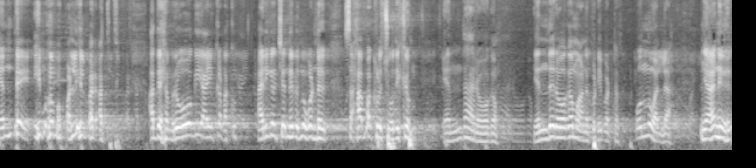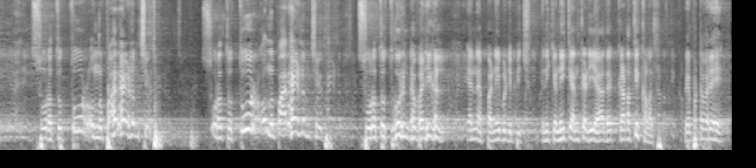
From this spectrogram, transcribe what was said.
എന്തേ ഇമാമ പള്ളിയിൽ വരാത്തത്? അദ്ദേഹം രോഗിയായി കിടക്കും. അരികിൽ ചെന്നിരുന്നു കൊണ്ട് സഹാബാക്കൾ ചോദിക്കും എന്താ രോഗം? എന്ത് രോഗമാണ് പിടിപെട്ടത്? ഒന്നുമല്ല. ഞാൻ സൂറത്തുത്തൂർ ഒന്ന് പാരായണം ചെയ്തു. സൂറത്തുത്തൂർ ഒന്ന് പാരായണം ചെയ്തു. സൂറത്ത് തൂറിന്റെ വരികൾ എന്നെ പണിപിടിപ്പിച്ചു. എനിക്ക് എണീക്കാൻ കഴിയാതെ കടത്തിക്കളഞ്ഞു. പ്രിയപ്പെട്ടവരെ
